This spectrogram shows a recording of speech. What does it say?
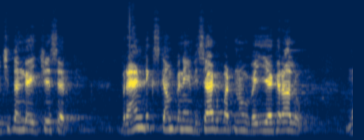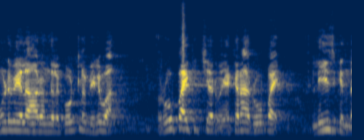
ఉచితంగా ఇచ్చేశారు. బ్రాండిక్స్ కంపెనీ విశాఖపట్నం వెయ్యి ఎకరాలు మూడు వేల ఆరు వందల కోట్ల విలువ రూపాయికి ఇచ్చారు ఎకరా రూపాయి లీజ్ కింద.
